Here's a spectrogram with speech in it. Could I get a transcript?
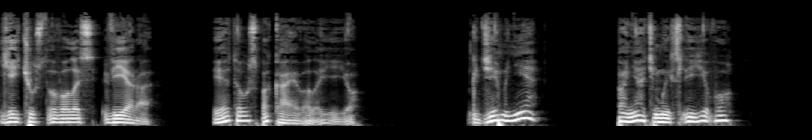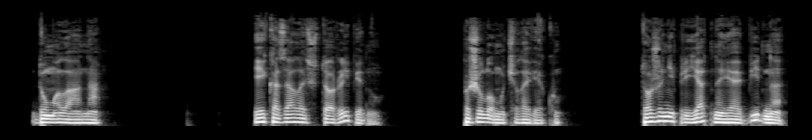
ей чувствовалась вера, и это успокаивало ее. «Где мне понять мысли его?» — думала она. Ей казалось, что Рыбину, пожилому человеку, тоже неприятно и обидно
